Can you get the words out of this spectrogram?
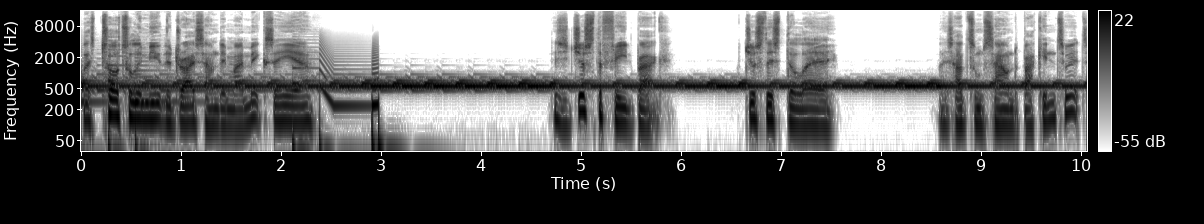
Let's totally mute the dry sound in my mixer here. This is just the feedback just this delay. Let's add some sound back into it.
